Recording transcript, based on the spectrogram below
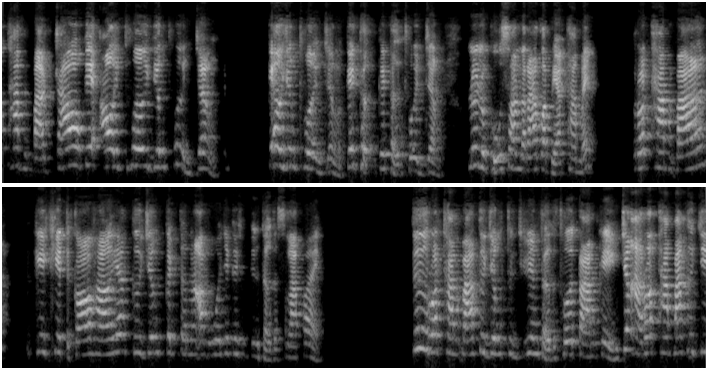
ដ្ឋាភិបាលចោលគេឲ្យធ្វើយើងធ្វើអញ្ចឹងគេឲ្យយើងធ្វើអញ្ចឹងគេត្រូវគេត្រូវធ្វើអញ្ចឹងលុយលោកគ្រូសន្តារាគាត់ប្រាប់ថាម៉េចរដ្ឋាភិបាលគេឃាតករហើយគឺយើងគិតទៅណាអត់រួចទេគឺគឺត្រូវតែស្លាប់ហើយគឺរដ្ឋាភិបាលគឺយើងយើងត្រូវទៅធ្វើតាមគេអញ្ចឹងអារដ្ឋាភិបាលគឺជា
